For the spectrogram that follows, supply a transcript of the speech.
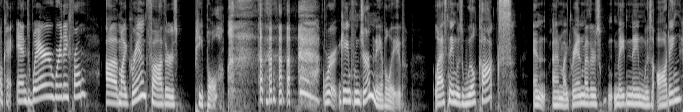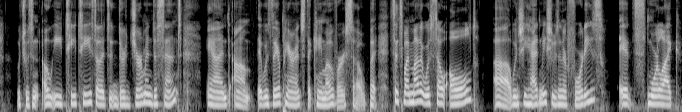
Okay, and where were they from? Uh, my grandfather's people were came from Germany, I believe. Last name was Wilcox, and and my grandmother's maiden name was Oetting, which was an O E T T. So it's their German descent, and um, it was their parents that came over. So, but since my mother was so old uh, when she had me, she was in her forties. It's more like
